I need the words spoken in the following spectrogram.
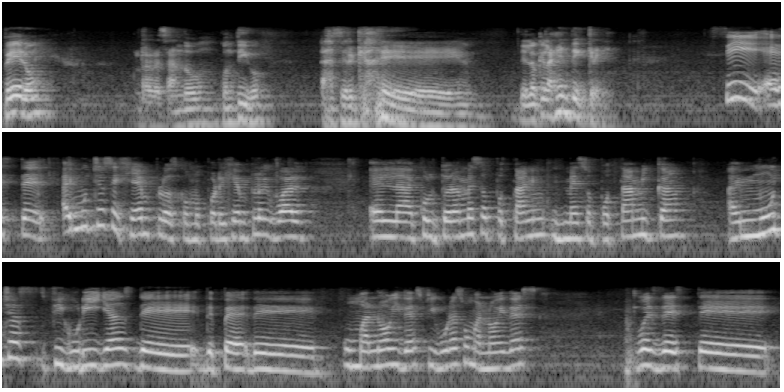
Pero, regresando contigo, acerca de, de lo que la gente cree. Sí, este, hay muchos ejemplos, como por ejemplo igual en la cultura mesopotámica hay muchas figurillas de, de, pe- de humanoides, figuras humanoides, pues de este,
